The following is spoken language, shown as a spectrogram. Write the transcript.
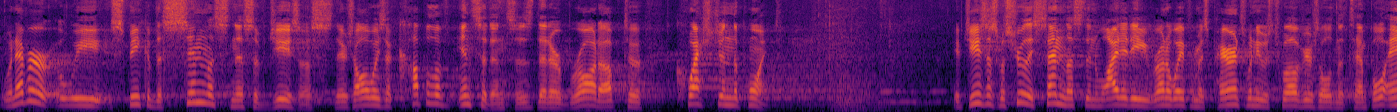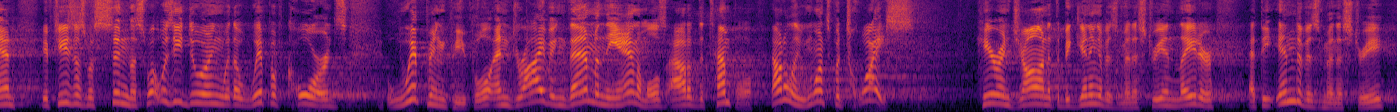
Whenever we speak of the sinlessness of Jesus, there's always a couple of incidences that are brought up to question the point. If Jesus was truly sinless, then why did he run away from his parents when he was 12 years old in the temple? And if Jesus was sinless, what was he doing with a whip of cords, whipping people and driving them and the animals out of the temple? Not only once, but twice. Here in John at the beginning of his ministry, and later at the end of his ministry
